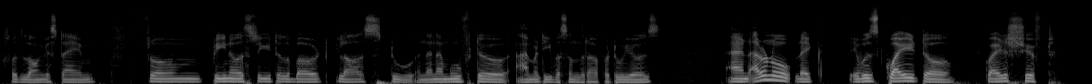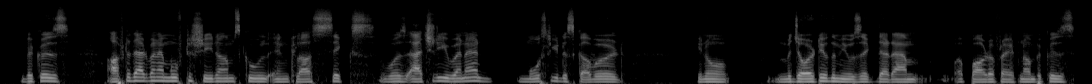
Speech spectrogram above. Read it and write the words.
for the longest time from pre-nursery till about class 2 and then i moved to amity vasundhara for 2 years. And i don't know like it was quite uh, quite a shift because after that when i moved to Sriram school in class 6 was actually when i mostly discovered you know majority of the music that i'm a part of right now because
